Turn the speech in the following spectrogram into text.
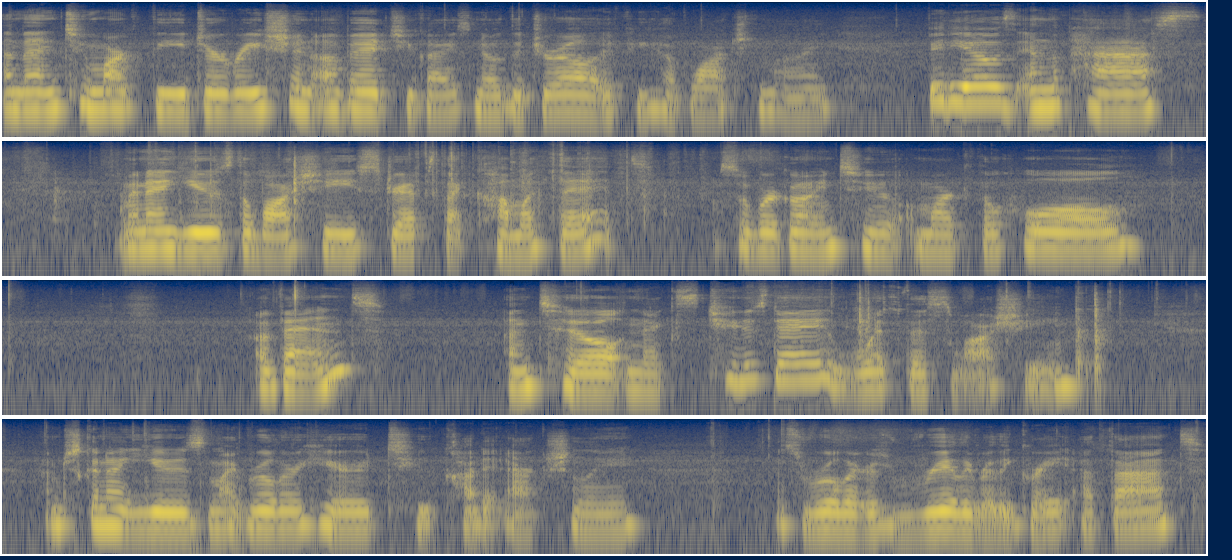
and then to mark the duration of it, you guys know the drill if you have watched my videos in the past. I'm going to use the washi strips that come with it. So we're going to mark the whole event until next Tuesday with this washi. I'm just going to use my ruler here to cut it actually. This ruler is really, really great at that.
